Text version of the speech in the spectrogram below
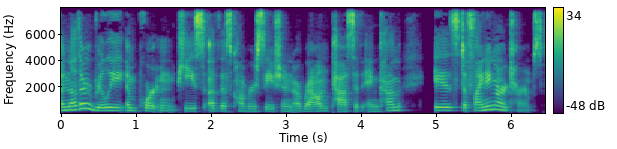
Another really important piece of this conversation around passive income is defining our terms.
